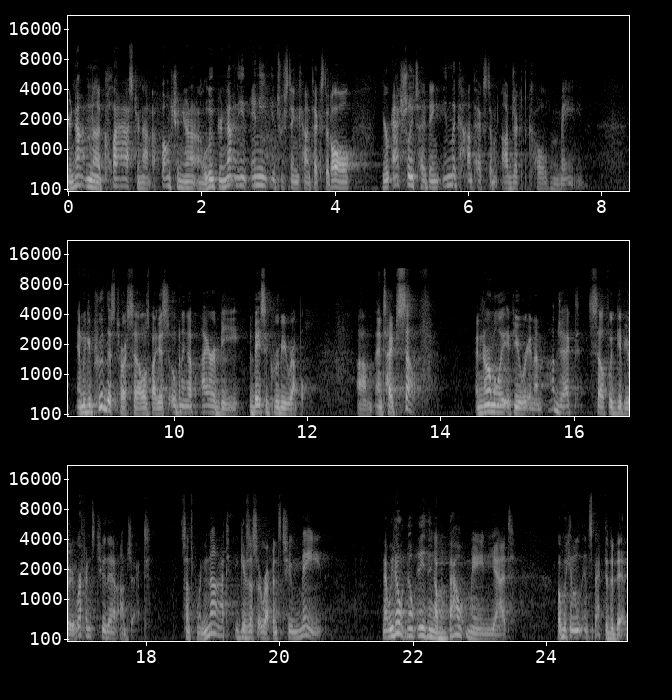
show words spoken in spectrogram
you're not in a class, you're not in a function, you're not in a loop, you're not in any interesting context at all, you're actually typing in the context of an object called main. And we can prove this to ourselves by just opening up IRB, the basic Ruby REPL, um, and type self. And normally, if you were in an object, self would give you a reference to that object. Since we're not, it gives us a reference to main. Now, we don't know anything about main yet, but we can inspect it a bit.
